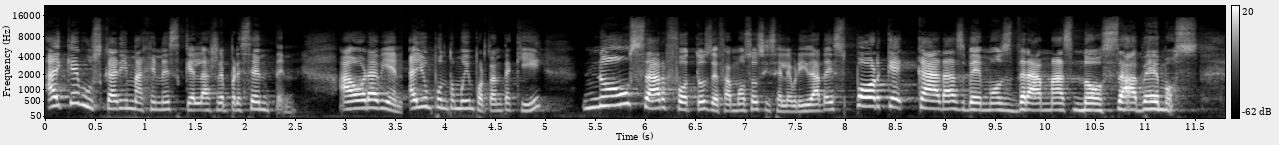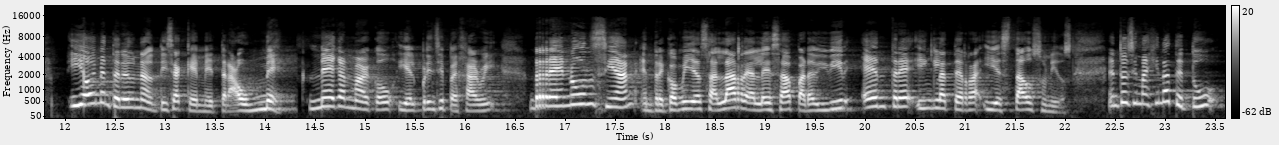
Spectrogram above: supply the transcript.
hay que buscar imágenes que las representen. Ahora bien, hay un punto muy importante aquí. No usar fotos de famosos y celebridades porque caras vemos, dramas no sabemos. Y hoy me enteré de una noticia que me traumé. Meghan Markle y el príncipe Harry renuncian, entre comillas, a la realeza para vivir entre Inglaterra y Estados Unidos. Entonces imagínate tú,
